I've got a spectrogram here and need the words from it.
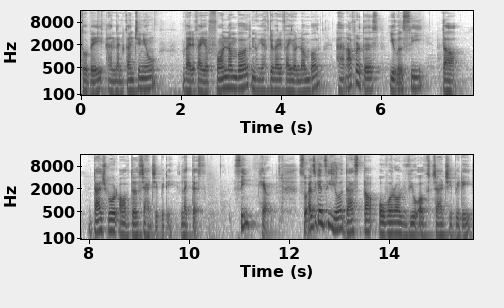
Dubey and then continue. Verify your phone number. Now you have to verify your number. And after this you will see the dashboard of the chat gpt like this. See here. So as you can see here that's the overall view of chat gpt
